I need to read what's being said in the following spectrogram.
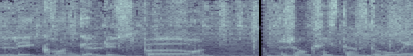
Les grandes gueules du sport. Jean-Christophe Drouet.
